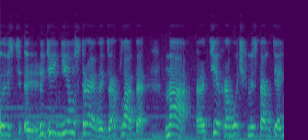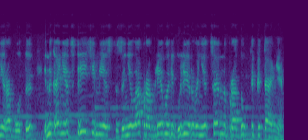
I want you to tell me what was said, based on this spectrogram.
то есть э, людей не устраивает зарплата на э, тех рабочих местах, где они работают. И, наконец, третье место заняла проблема регулирования цен на продукты питания.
